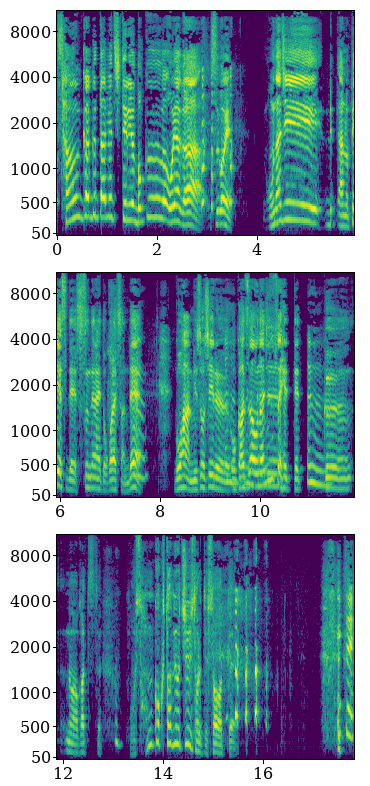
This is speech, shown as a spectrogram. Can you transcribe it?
三角食べ知ってるよ。僕は親が、すごい、同じ、あの、ペースで進んでないと怒られてたんで、ご飯、味噌う汁、んおかずは同じずつ減ってうん。くのは分かってて、俺三角食べを注意されてさ、って。え、それ、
